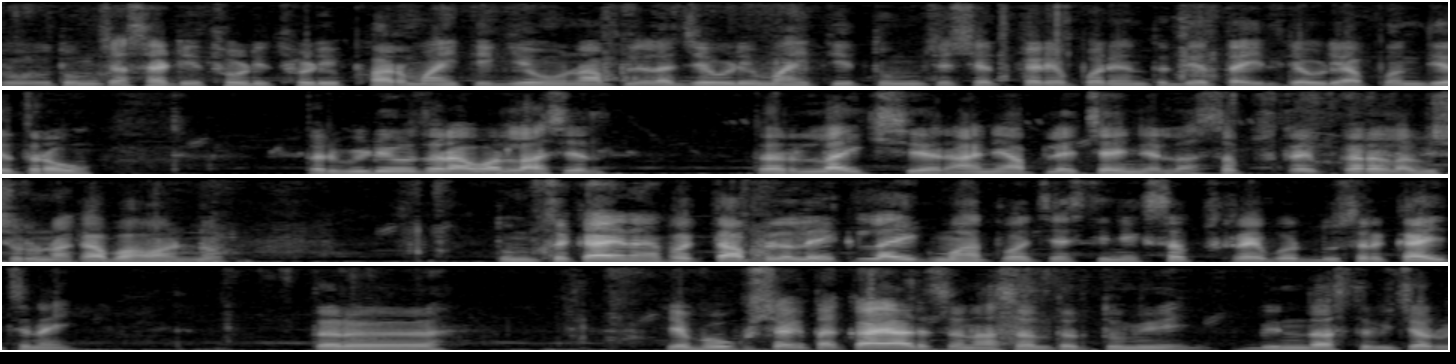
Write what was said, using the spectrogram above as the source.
तू तुमच्यासाठी थोडी थोडी फार माहिती घेऊन आपल्याला जेवढी माहिती तुमच्या शेतकऱ्यापर्यंत देता येईल तेवढी आपण देत राहू. तर व्हिडिओ जर आवडला असेल तर लाईक शेअर आणि आपल्या चॅनलला सबस्क्राईब करायला विसरू नका भावांनो. तुमचं काय नाही फक्त आपल्याला एक लाईक महत्त्वाची असते एक सबस्क्रायबर दुसरं काहीच नाही. तर हे बघू शकता काय अडचण असेल तर तुम्ही बिंदास्त विचारू शकता.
